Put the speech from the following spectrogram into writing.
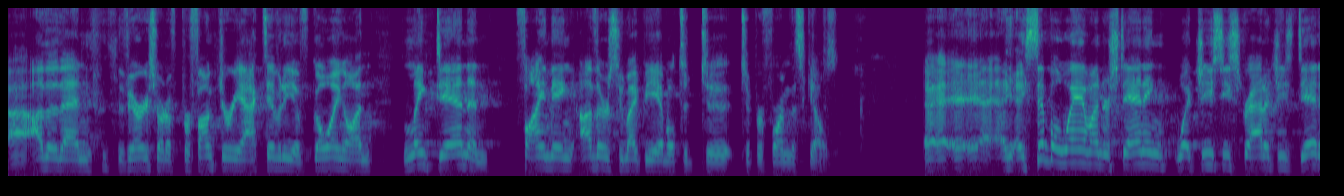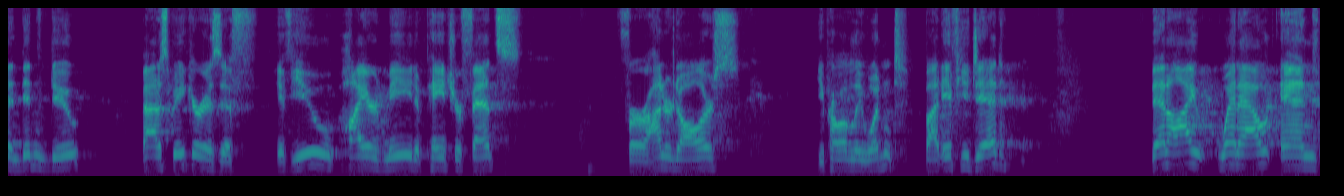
other than the very sort of perfunctory activity of going on LinkedIn and finding others who might be able to, to, to perform the skills. A, a, a, simple way of understanding what GC strategies did and didn't do, Madam Speaker, is if if you hired me to paint your fence for $100, you probably wouldn't. But if you did, then I went out and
